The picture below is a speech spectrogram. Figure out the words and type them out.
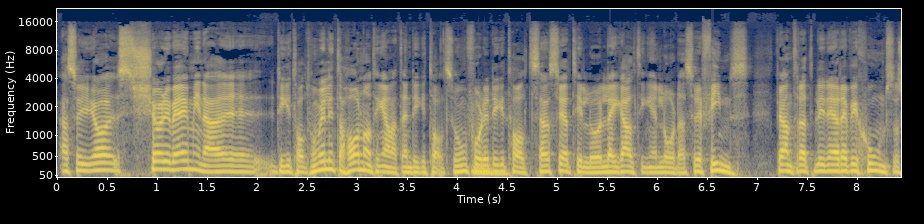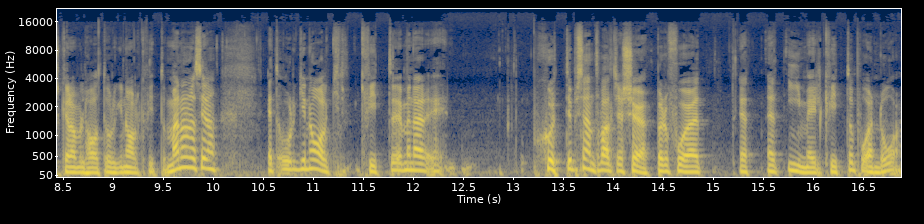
Alltså jag kör iväg mina eh, digitalt. Hon vill inte ha någonting annat än digitalt, så hon får Mm. det digitalt. Sen ser jag till att lägga allting i en låda så det finns. För jag antar att blir det en revision så ska de väl ha ett originalkvitto. Men å andra sidan, ett originalkvitto, jag menar, eh, 70% av allt jag köper får jag ett, ett, ett e-mailkvitto på ändå.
